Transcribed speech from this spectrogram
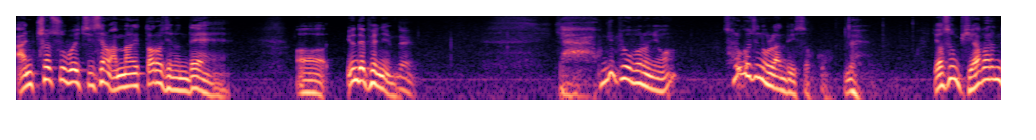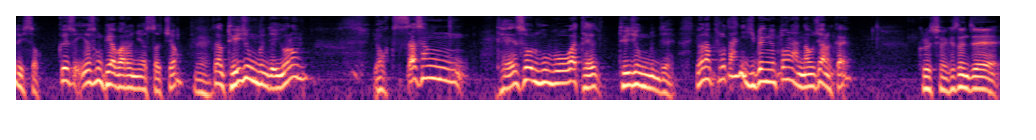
안철수 후보의 지지세는 완만하게 떨어지는데, 어, 윤 대표님. 네. 야, 홍준표 후보는요, 설거지 논란도 있었고, 네. 여성 비하 발언도 있었고, 그래서 여성 비하 발언이었었죠. 네. 그 다음 돼지증 문제, 이거는 역사상 대선 후보와 대, 돼지증 문제, 이건 앞으로도 한 200년 동안 안 나오지 않을까요? 그렇죠. 그래서 이제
